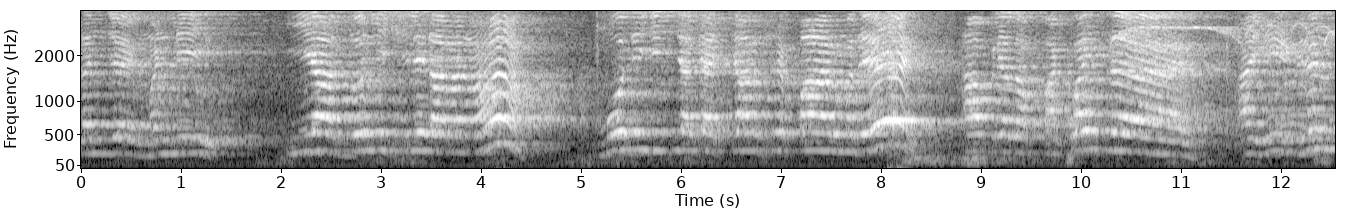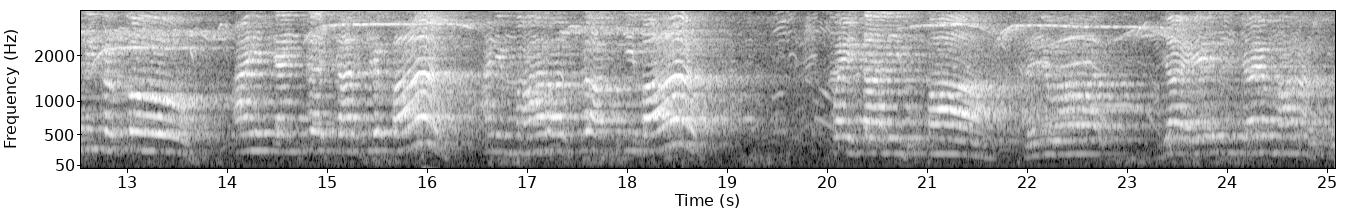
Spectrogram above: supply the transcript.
संजय मंडी या दोन्ही शिलेदारांना मोदीजींच्या त्या चारशे पारमध्ये आपल्याला पाठवायचं आणि ही विनंती करतो. आणि त्यांचं चारशे पार आणि महाराष्ट्र आमची बार. पैतालीस पार. धन्यवाद. जय हिंद जय महाराष्ट्र.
